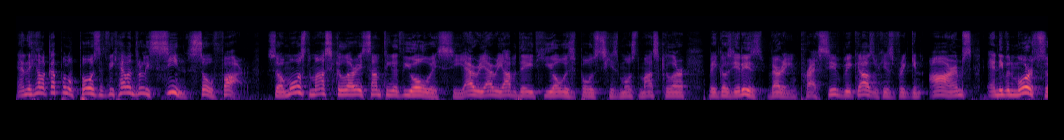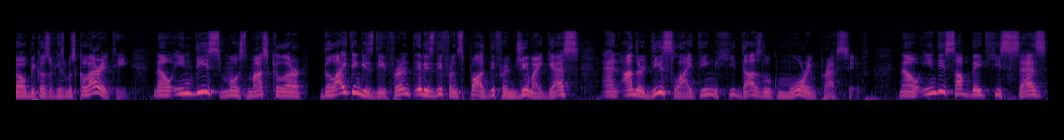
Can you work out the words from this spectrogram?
And they have a couple of posts that we haven't really seen so far. So most muscular is something that we always see. Every every update he always posts his most muscular because it is very impressive because of his freaking arms and even more so because of his muscularity. Now in this most muscular the lighting is different, it is different spot, different gym I guess, and under this lighting he does look more impressive. Now in this update he says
